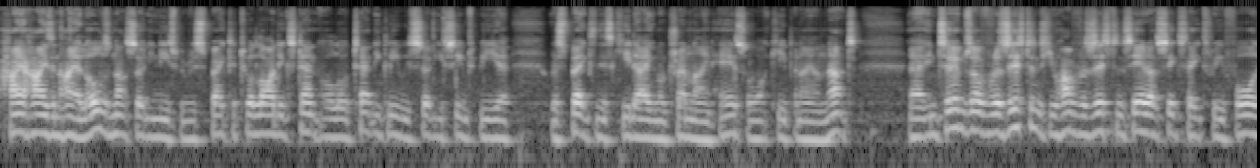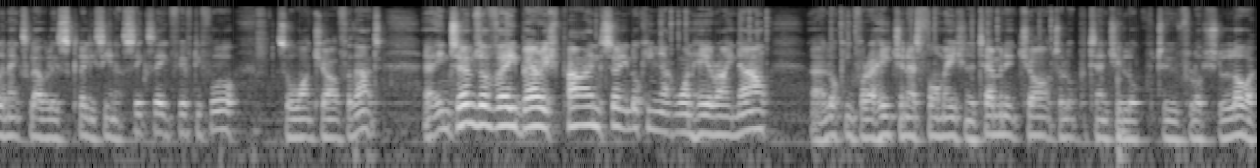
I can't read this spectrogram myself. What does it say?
higher highs and higher lows, and that certainly needs to be respected to a large extent. Although technically, we certainly seem to be uh, respecting this key diagonal trend line here, so we'll keep an eye on that. Uh, in terms of resistance, you have resistance here at 6834. The next level is clearly seen at 6854, so watch out for that. Uh, in terms of a bearish pattern, certainly looking at one here right now. Uh, looking for a H&S formation, a 10 minute chart to look potentially look to flush lower.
